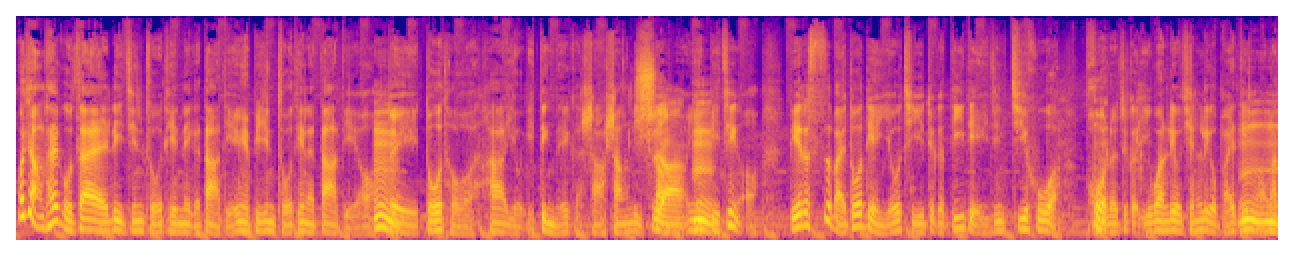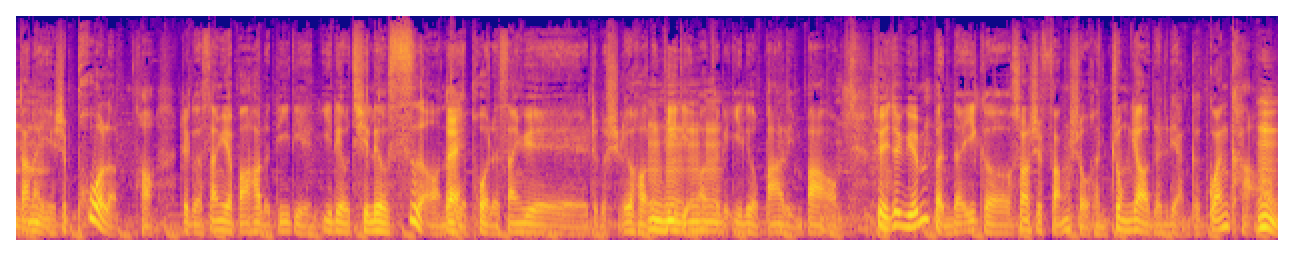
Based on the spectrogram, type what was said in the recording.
我讲台股在历经昨天那个大跌，因为毕竟昨天的大跌哦，嗯、对多头啊，它有一定的一个杀伤力。是啊，因为毕竟哦，跌了四百多点，尤其这个低点已经几乎啊。破了这个一万六千六百点哦，那当然也是破了好这个三月八号的低点一六七六四哦，那也破了三月这个十六号的低点哦，这个一六八零八哦，所以这原本的一个算是防守很重要的两个关卡哦，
